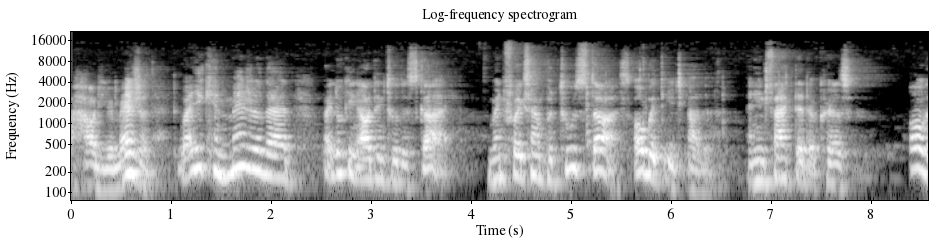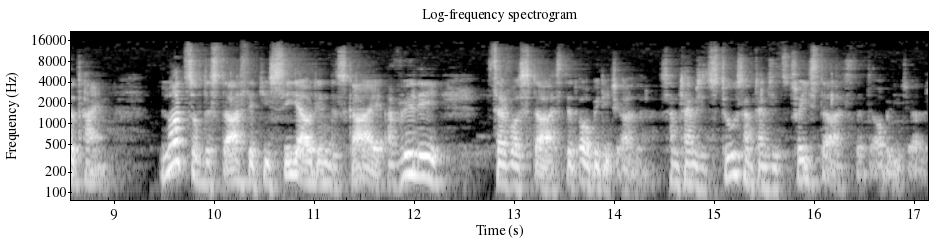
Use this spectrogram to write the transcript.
how do you measure that? Well, you can measure that by looking out into the sky. When, for example, two stars orbit each other, and in fact that occurs all the time, lots of the stars that you see out in the sky are really several stars that orbit each other. Sometimes it's two, sometimes it's three stars that orbit each other.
